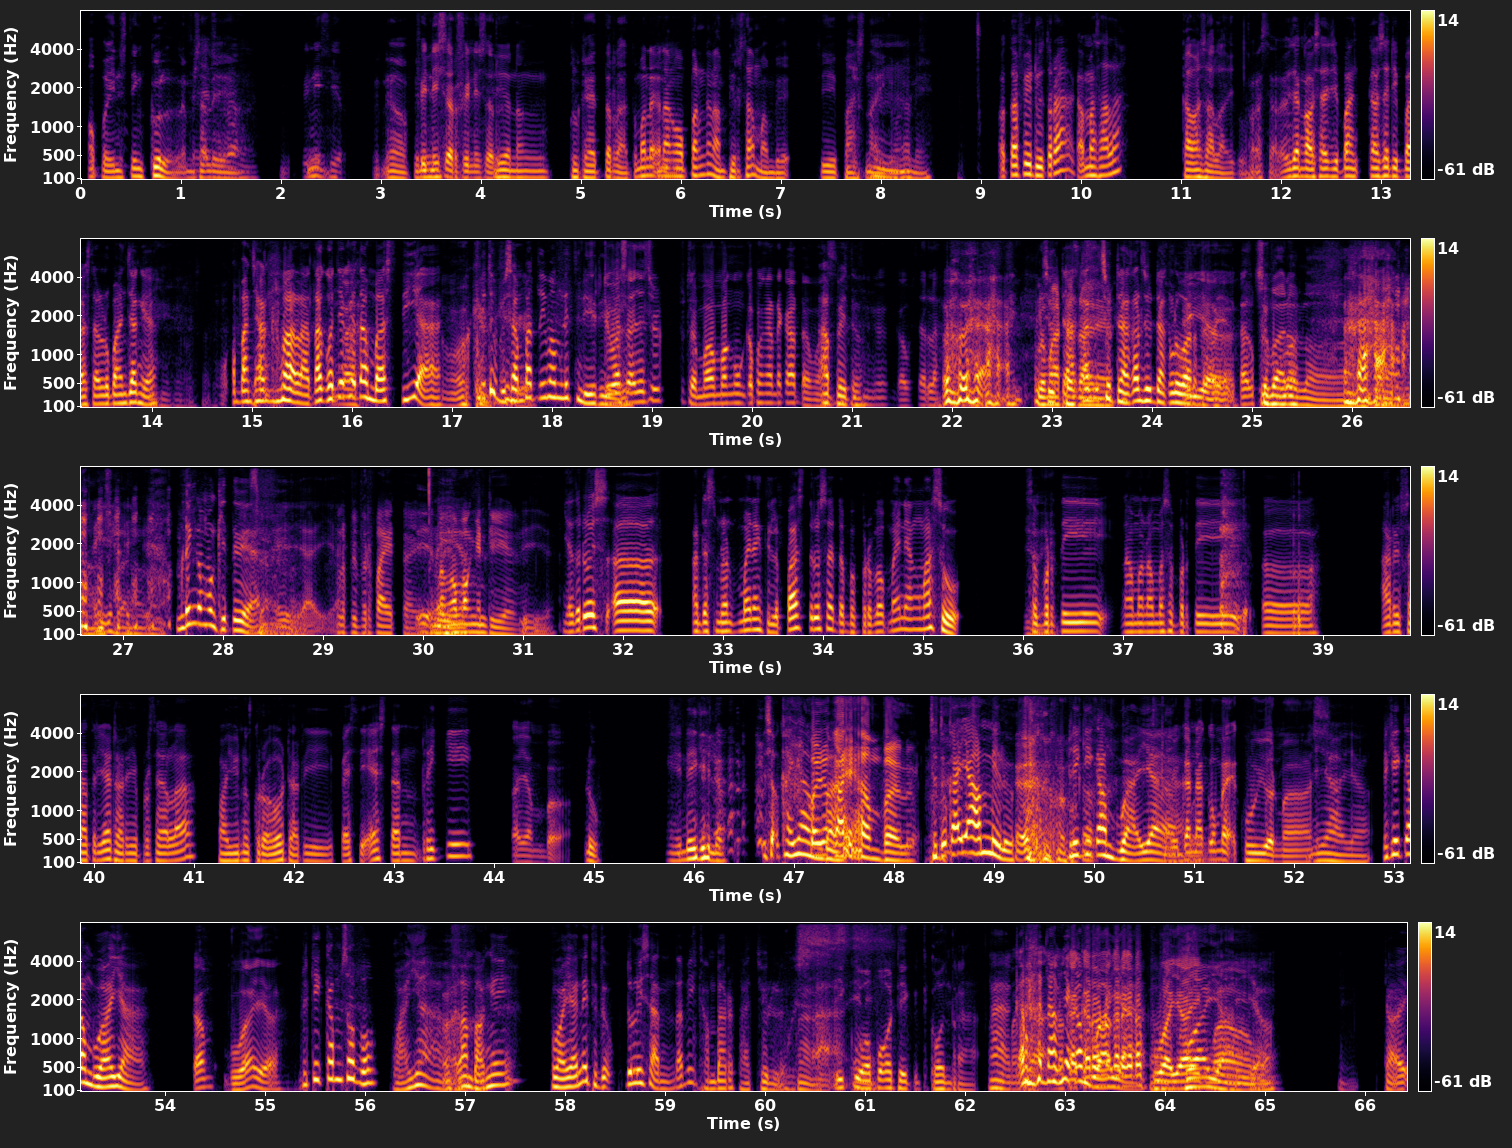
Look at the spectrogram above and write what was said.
apa ya, insting goal lah misalnya Finisher. Ya, finish- Finisher, finisher. iya nang goal getter lah cuman lek nang Hmm. opan kan hampir sama mbek si Basna iku Hmm. makanya Otavio Dutra gak masalah? gak masalah iku Gak masalah. Udah gak usah dipan- gak usah dibahas terlalu panjang ya. Iya. Kepanjangan malah. Takutnya Nah. kita bahas dia. Oke. Itu bisa 45 menit sendiri. Dewasa aja su- sudah mau mengungkapkan kata-kata, Mas. Apa itu? Enggak usah lah. Belum sudah ada kan soalnya. sudah kan sudah keluar Iya. ya. Keluar. subhanallah Iya. Mending ngomong gitu ya. Iya, iya. lebih berfaedah ya. Iya. Cuma Iya. ngomongin dia. iya Ya terus eh, ada 9 pemain yang dilepas terus ada beberapa pemain yang masuk. Iya, seperti nama-nama seperti eh Arif Satria dari Persela, Bayu Nugroho dari PSIS dan Ricky Kayak Mbak. ini gitu. Isok kaya Kayak hamba lu. Duduk kaya ame lho. Ricky Kambuaya. Ya kan aku mek guyon, Mas. Iya iya. Ricky Kambuaya. Kam buaya. Ricky Kam sopo? Buaya. Lambangnya buayanya duduk tulisan tapi gambar baju lho. nah Nah, iku ini. apa di di kontrak Nah, karena namanya karena Kambuaya. kata-kata buaya. Buaya, iya.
